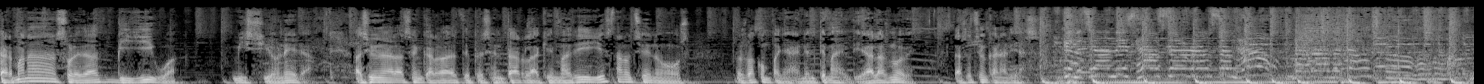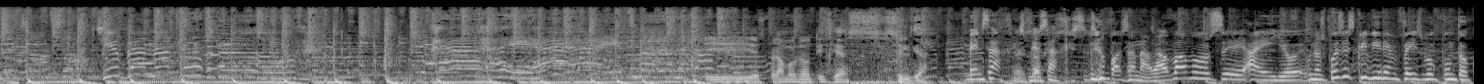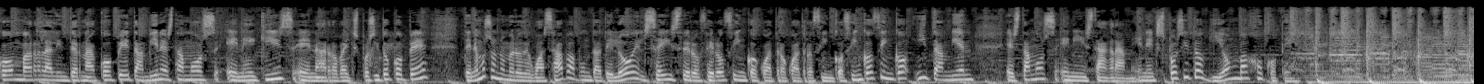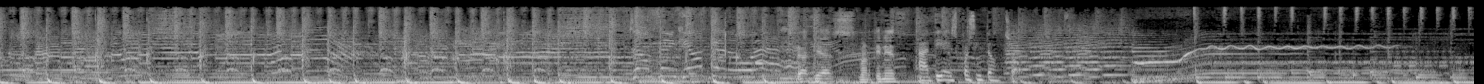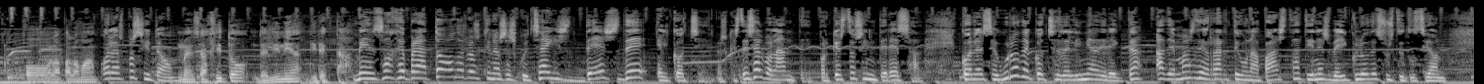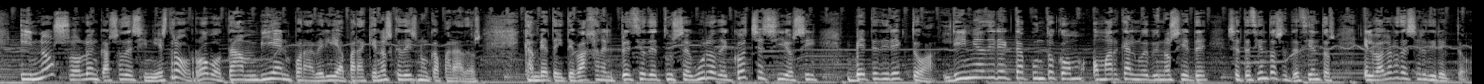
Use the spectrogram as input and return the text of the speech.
La hermana Soledad Villigua, misionera, ha sido una de las encargadas de presentarla aquí en Madrid y esta noche nos, nos va a acompañar en el tema del día a las 9, las 8 en Canarias. Esperamos noticias, Silvia. Mensajes, mensajes, no pasa nada. Vamos eh, a ello. Nos puedes escribir en facebook.com barra la linterna cope. También estamos en X, en arroba exposito cope. Tenemos un número de WhatsApp, apúntatelo, el 600544555 y también estamos en Instagram, en expósito guion bajo cope. Gracias, Martínez. A ti, expósito. Hola, Paloma. Hola, Esposito. Mensajito de línea directa. Mensaje para todos los que nos escucháis desde el coche, los que estéis al volante, porque esto os interesa. Con el seguro de coche de línea directa, además de ahorrarte una pasta, tienes vehículo de sustitución. Y no solo en caso de siniestro o robo, también por avería, para que no os quedéis nunca parados. Cámbiate y te bajan el precio de tu seguro de coche sí o sí. Vete directo a lineadirecta.com o marca el 917-700-700. El valor de ser directo.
